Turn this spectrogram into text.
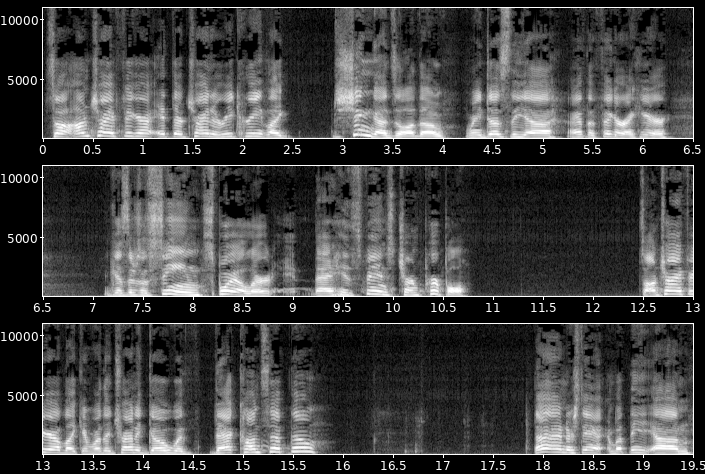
So I'm trying to figure out if they're trying to recreate like Shin Godzilla though, when he does the uh I have the figure right here. Because there's a scene, spoiler alert, that his fins turn purple. So I'm trying to figure out like were they trying to go with that concept though? That I understand, but the um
